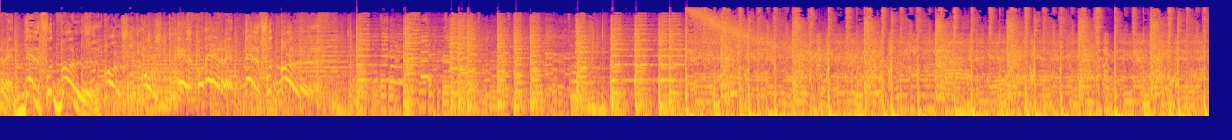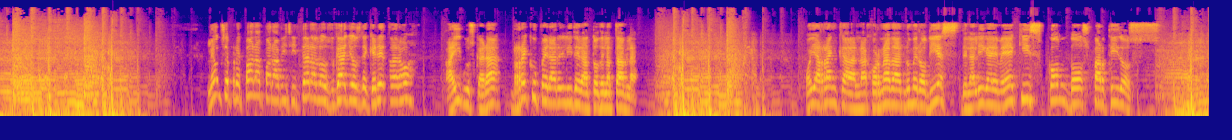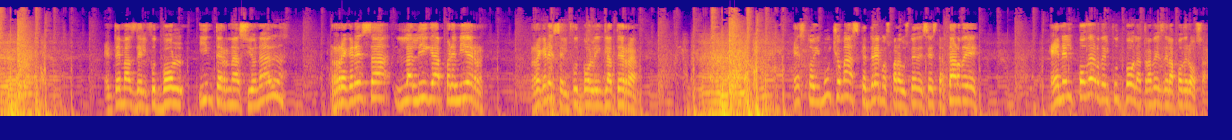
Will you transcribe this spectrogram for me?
del fútbol. El poder del fútbol. León se prepara para visitar a los Gallos de Querétaro. Ahí buscará recuperar el liderato de la tabla. Hoy arranca la jornada número 10 de la Liga MX con dos partidos. En temas del fútbol internacional, regresa la Liga Premier. Regresa el fútbol de Inglaterra. Esto y mucho más tendremos para ustedes esta tarde en el poder del fútbol a través de la poderosa.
